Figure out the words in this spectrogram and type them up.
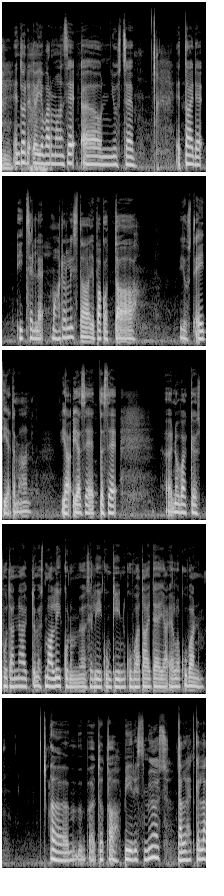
Mm. En tod- ja varmaan se äh, on just se, että taide itselle mahdollistaa ja pakottaa just ei tietämään. Ja, ja se, että se, no vaikka jos puhutaan näyttömästä, mä oon liikkunut myös ja liikunkin kuvataiteen ja elokuvan ö, tota, piirissä myös tällä hetkellä.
